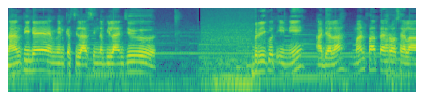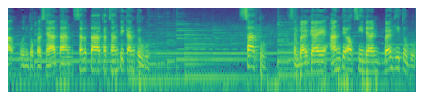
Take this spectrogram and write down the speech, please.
nanti deh Min kejelasin lebih lanjut. Berikut ini adalah manfaat teh rosella untuk kesehatan serta kecantikan tubuh. 1. Sebagai antioksidan bagi tubuh.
